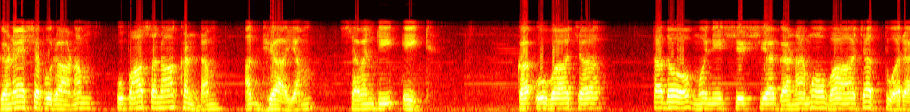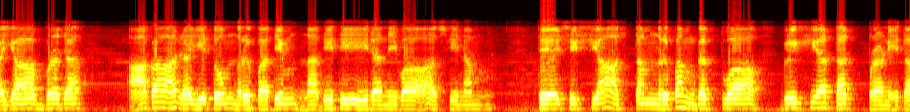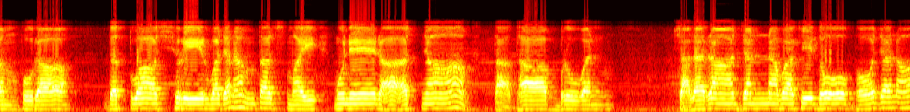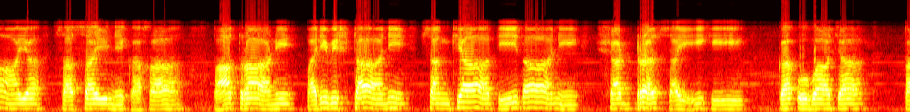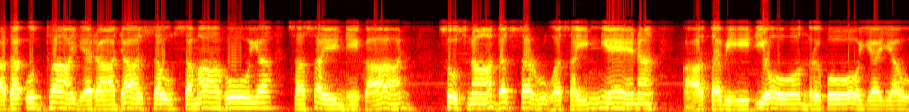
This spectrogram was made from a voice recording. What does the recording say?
गणेशपुराणम् उपासनाखण्डम् अध्यायं seventy eight. क उवाच तदो मुनिशिष्यगणमुवाच त्वरया व्रज। आकारयितुं नृपतिं नदीतीरनिवासिनं ते शिष्यास्तं नृपं गत्वा गृह्य तत्प्रणितं पुरा दत्त्वा श्रीर्वचनं तस्मै मुनेराज्ञां तथा ब्रुवन्। चलराजन्नवहिदो भोजनाय ससैनिकः। पात्राणि परिविष्टानि सङ्ख्यातीतानि षड्रसैः। क उवाच तद उद्धाय राजासौ समाहूय ससैनिकान् सुस्नादः सर्वसैन्येन कार्तवीर्यो नृपो ययौ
